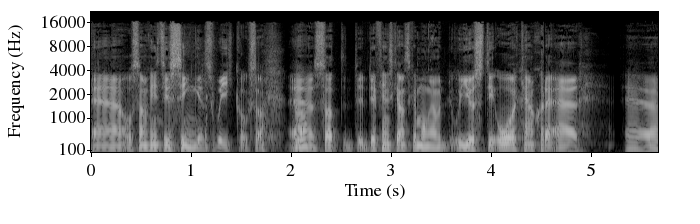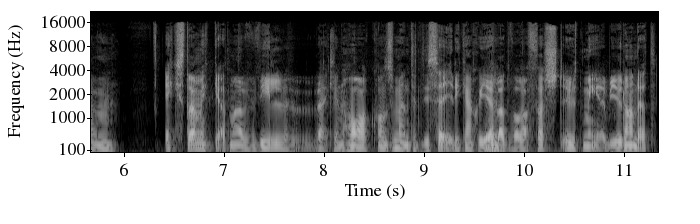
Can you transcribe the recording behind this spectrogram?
Mm. Eh, och sen finns det ju Singles Week också. Eh, Så att det, det, finns ganska många. Just i år kanske det är eh, extra mycket, att man vill verkligen ha konsumenten till sig. Det kanske gäller mm. att vara först ut med erbjudandet.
